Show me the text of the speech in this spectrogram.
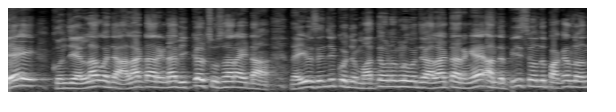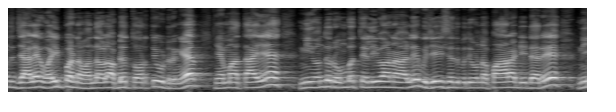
டேய் கொஞ்சம் எல்லாம் கொஞ்சம் அலர்ட்டாக இருங்கடா. விக்கல் சுசாராயிட்டான். தயவு செஞ்சு கொஞ்சம் மற்றவனுங்களும் கொஞ்சம் அலர்ட்டாக இருங்க. அந்த பீஸ் வந்து பக்கத்தில் வந்து ஜாலியாக வைப் பண்ண வந்தவளோ அப்படியே துரத்தி விட்ருங்க ஏமா தாயே நீ வந்து ரொம்ப தெளிவான ஆளு. விஜய் சேதுபதி உன்னை பாராட்டிட்டாரு. நீ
